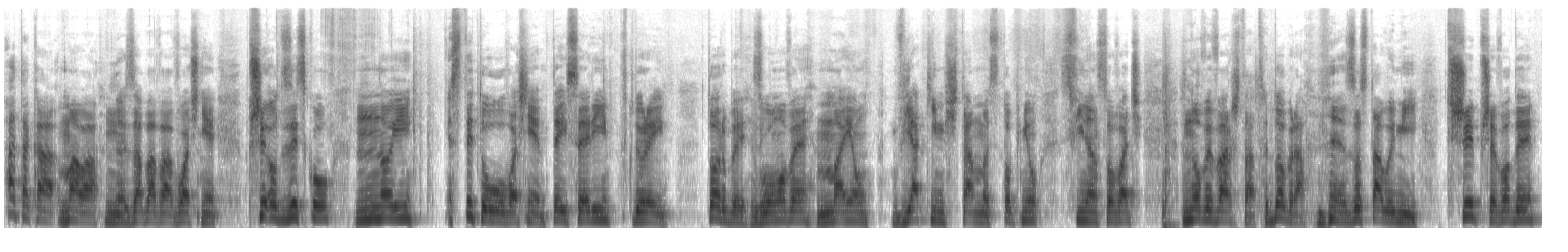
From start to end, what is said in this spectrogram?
A taka mała mm, zabawa właśnie przy odzysku. No i z tytułu właśnie tej serii, w której torby złomowe mają w jakimś tam stopniu sfinansować nowy warsztat. Dobra, zostały mi trzy przewody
